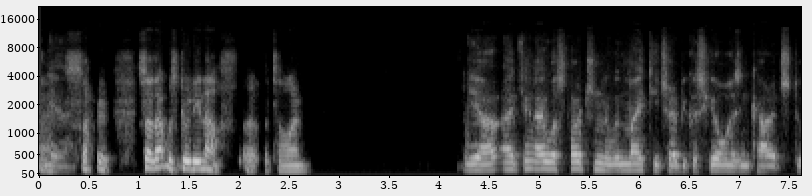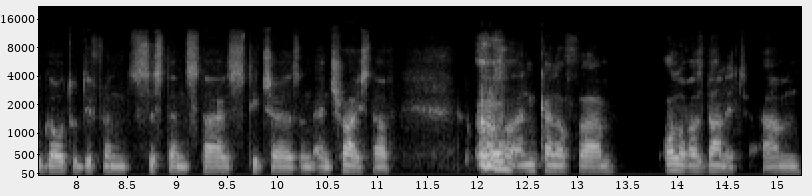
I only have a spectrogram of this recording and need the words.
Uh, Yeah. So, so that was good enough at the time. Yeah, I think I was fortunate with my teacher because he always encouraged to go to different system styles, teachers, and, and try stuff. and kind of um, all of us done it. Um,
